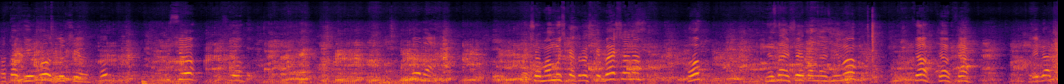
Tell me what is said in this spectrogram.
Отак і одлучили. Оп. І все. І все. Туда. Так що мамуська трошки бешена. Оп. Не знаю, що я там назнімав. Все, все, все. Ребятка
